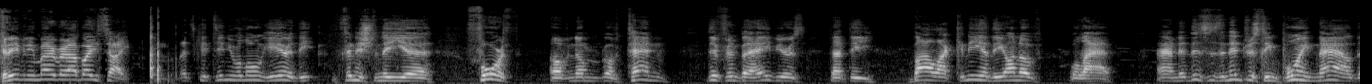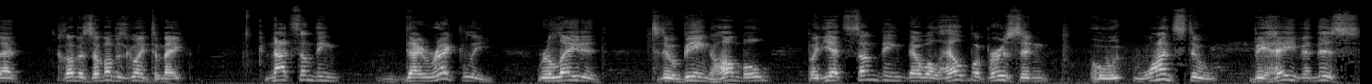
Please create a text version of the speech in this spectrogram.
Good evening, Merver Rabbi Isai. Let's continue along here. The finished in the uh, fourth of number of ten different behaviors that the Balakniya, the Onav, will have. And this is an interesting point now that Chovos HaLevavos is going to make. Not something directly related to being humble, but yet something that will help a person who wants to behave in this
